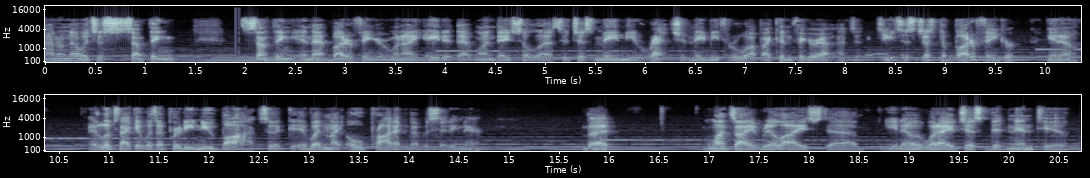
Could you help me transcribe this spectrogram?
I don't know, it's just something, something in that Butterfinger when I ate it that one day, Celeste, it just made me retch. It made me throw up. I couldn't figure out, I said, Jesus, just a Butterfinger, you know? It looks like it was a pretty new box. So it, it wasn't like old product that was sitting there. But once I realized, uh, you know, what I had just bitten into,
